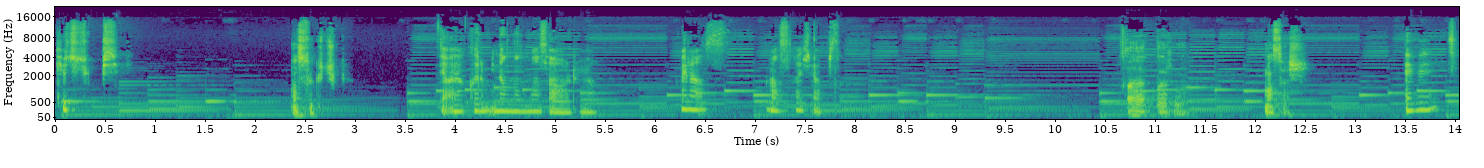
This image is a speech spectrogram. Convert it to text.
Küçücük bir şey. Nasıl küçük? Ya ayaklarım inanılmaz ağrıyor. Biraz masaj yapsın. Ayaklarını. Masaj. Evet.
